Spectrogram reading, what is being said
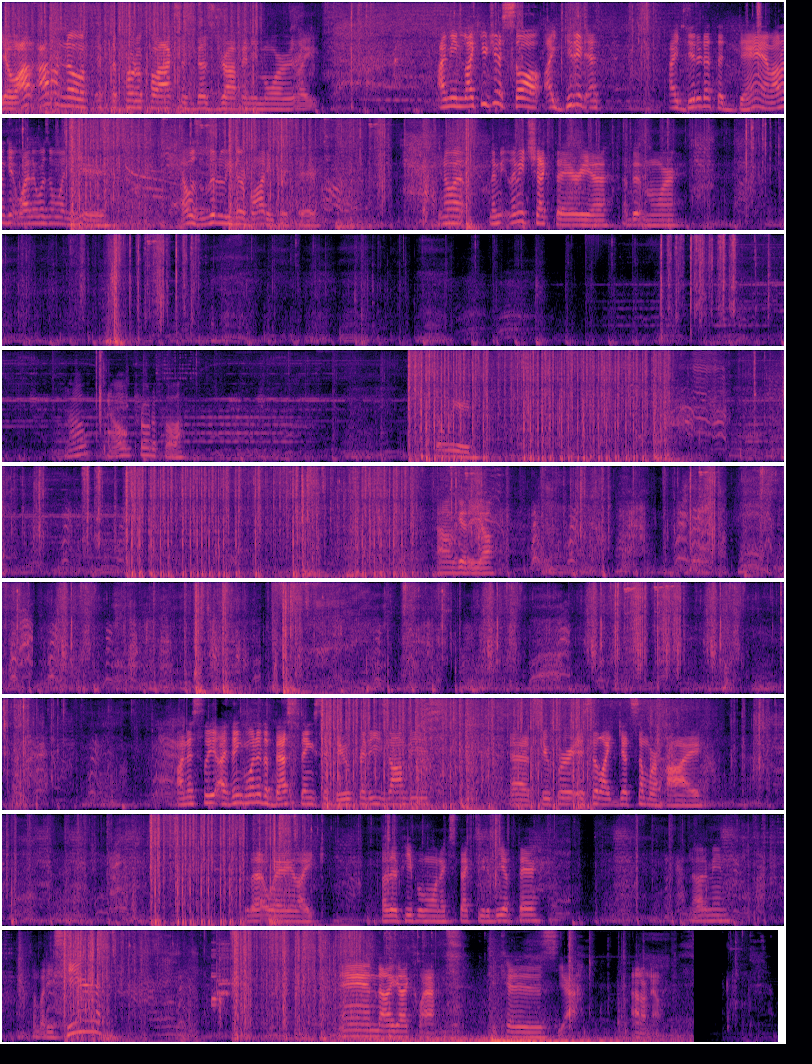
Yo, I, I don't know if, if the protocol access does drop anymore. Like, I mean, like you just saw, I did it at, I did it at the dam. I don't get why there wasn't one here. That was literally their bodies right there. You know what? Let me let me check the area a bit more. No, no protocol. So weird. I don't get it, y'all. Honestly, I think one of the best things to do for these zombies at Super is to like get somewhere high. So that way, like, other people won't expect you to be up there. Know what I mean? Somebody's here. And I got clapped. Because, yeah, I don't know.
